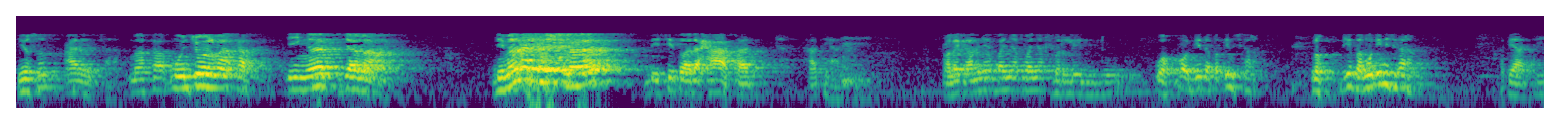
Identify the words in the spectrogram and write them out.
Yusuf alaihissalam. Maka muncul makar. Ingat jamaah. Di mana ada nikmat, di situ ada hasad. Hati-hati. Oleh karenanya banyak-banyak berlindung. Wah, kok dia dapat ini sekarang? Loh, dia bangun ini sekarang. Hati-hati.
